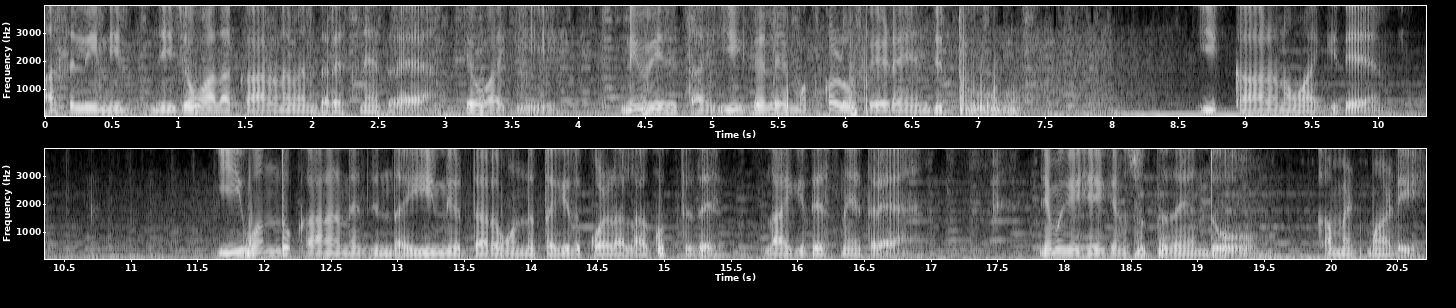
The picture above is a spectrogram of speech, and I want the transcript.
ಅಸಲಿ ನಿಜವಾದ ಕಾರಣವೆಂದರೆ ಸ್ನೇಹಿತರೆ, ಮುಖ್ಯವಾಗಿ ನಿವೇದಿತ ಈಗಲೇ ಮಕ್ಕಳು ಬೇಡ ಎಂದಿದ್ದು ಈ ಕಾರಣವಾಗಿದೆ. ಈ ಒಂದು ಕಾರಣದಿಂದ ಈ ನಿರ್ಧಾರವನ್ನು ತೆಗೆದುಕೊಳ್ಳಲಾಗುತ್ತದೆ, ಲಾಗಿದೆ ಸ್ನೇಹಿತರೆ. ನಿಮಗೆ ಹೇಗೆ ಅನಿಸುತ್ತದೆ ಎಂದು ಕಮೆಂಟ್ ಮಾಡಿ.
